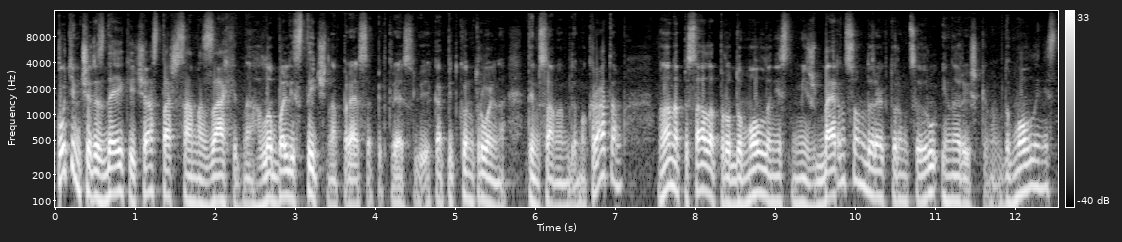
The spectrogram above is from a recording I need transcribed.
Потім через деякий час та ж сама західна глобалістична преса, підкреслюю, яка підконтрольна тим самим демократам, вона написала про домовленість між Бернсом, директором ЦРУ, і Наришкіним. Домовленість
